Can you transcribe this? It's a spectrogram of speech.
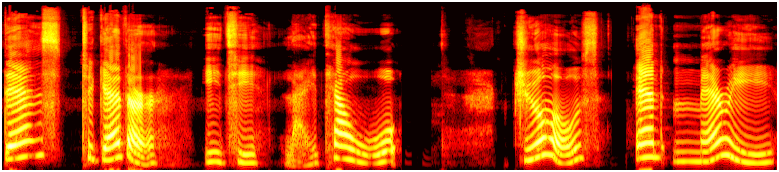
Dance Together，一起。来跳舞。Jules and Mary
